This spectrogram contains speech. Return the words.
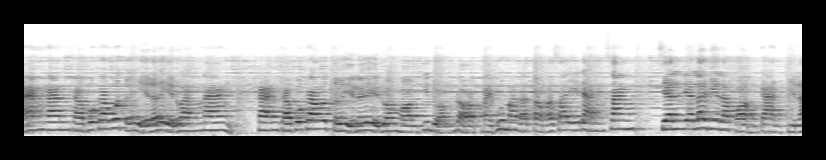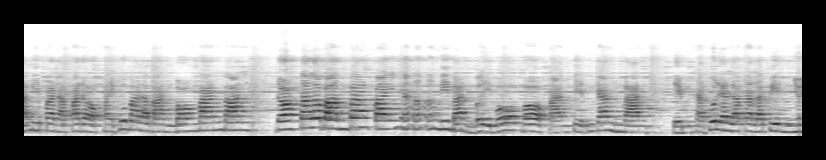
นางคันข้าวผู้เข้าเตยเลยดวงนาง แทนชาวผู้เข้าตื่นเลยดวงหอมกินดวงดอกไม่ผู้มาละตอมาใส่ดังสั่งเสียนเรียนและมีละกอมการกีละมีประดับประดอกไม่ผู้บาละบานบองบานบาน ดอกตาละบานบางไปยังมีบานเบยโบกบอกปานเป็นกันบาน เต็มขันผู้เรียนละกันละเป็นโย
